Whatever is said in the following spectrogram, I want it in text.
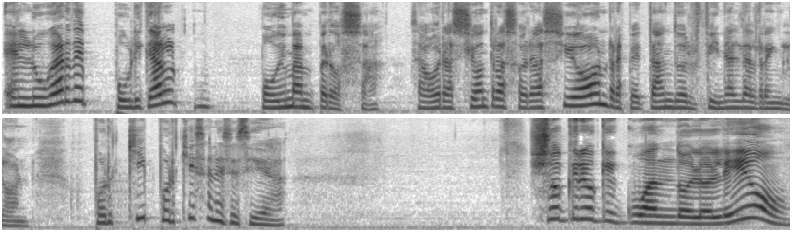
en lugar de publicar poema en prosa, o sea, oración tras oración, respetando el final del renglón? ¿Por qué, por qué esa necesidad? Yo creo que cuando lo leo,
